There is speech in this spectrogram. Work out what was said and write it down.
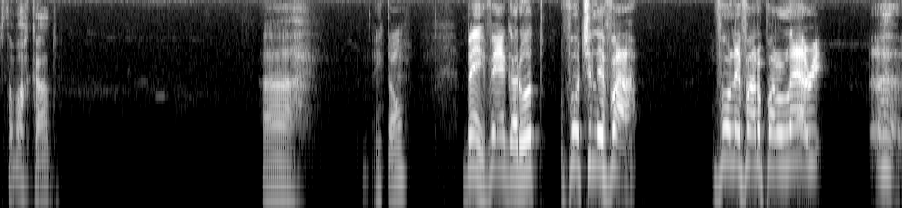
Está marcado. Ah, então. Bem, venha, garoto. Vou te levar. Vou levá-lo para o Larry. Ah.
